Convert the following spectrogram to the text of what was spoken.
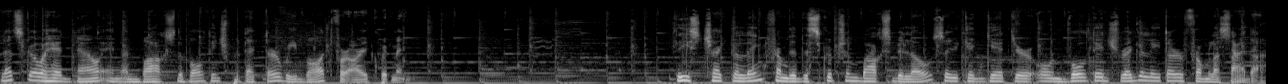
Let's go ahead now and unbox the voltage protector we bought for our equipment. Please check the link from the description box below so you can get your own voltage regulator from Lazada.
